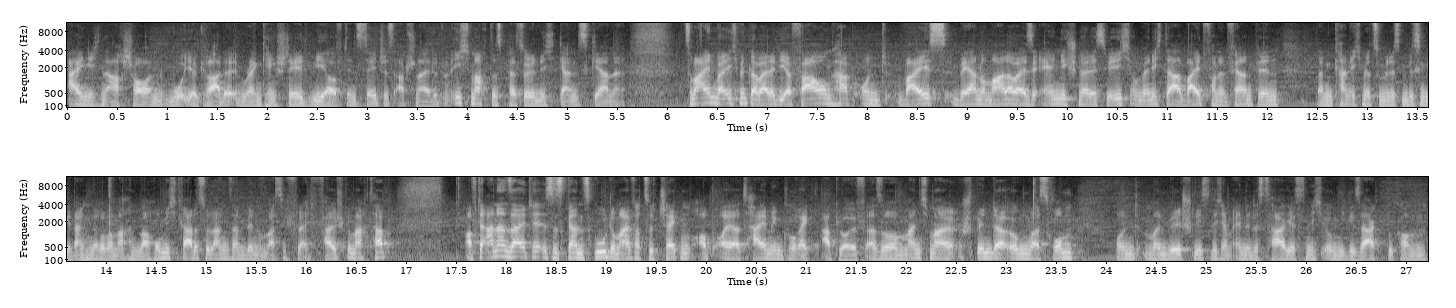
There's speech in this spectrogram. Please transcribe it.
eigentlich nachschauen, wo ihr gerade im Ranking steht, wie ihr auf den Stages abschneidet. Und ich mache das persönlich ganz gerne. Zum einen, weil ich mittlerweile die Erfahrung habe und weiß, wer normalerweise ähnlich schnell ist wie ich. Und wenn ich da weit von entfernt bin, dann kann ich mir zumindest ein bisschen Gedanken darüber machen, warum ich gerade so langsam bin und was ich vielleicht falsch gemacht habe. Auf der anderen Seite ist es ganz gut, um einfach zu checken, ob euer Timing korrekt abläuft. Also manchmal spinnt da irgendwas rum und man will schließlich am Ende des Tages nicht irgendwie gesagt bekommen,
